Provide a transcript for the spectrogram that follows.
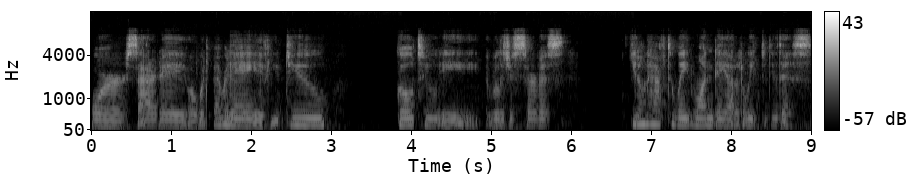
or Saturday or whichever day, if you do go to a religious service, you don't have to wait one day out of the week to do this.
